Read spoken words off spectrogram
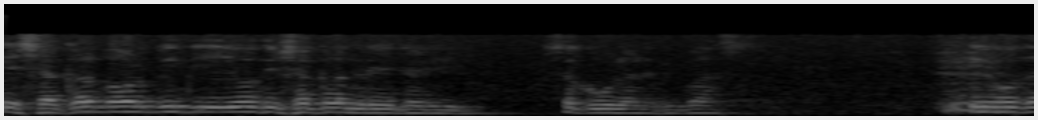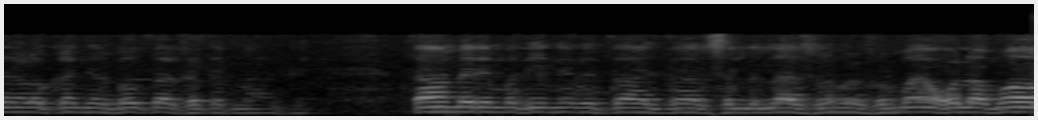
یہ شکل بول بھی دی وہ شکل انگریز والی سکول والے دی بس۔ یہ وہ کنجر بہتا خطرناک ہے۔ تا میرے مدینے کے تاجدار صلی اللہ علیہ وسلم نے فرمایا علماء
